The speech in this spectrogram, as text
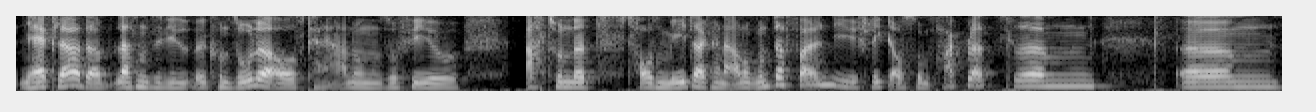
Ja, klar, da lassen sie die Konsole aus, keine Ahnung, so viel 800.000 Meter, keine Ahnung, runterfallen. Die schlägt auf so einen Parkplatz ähm, ähm,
